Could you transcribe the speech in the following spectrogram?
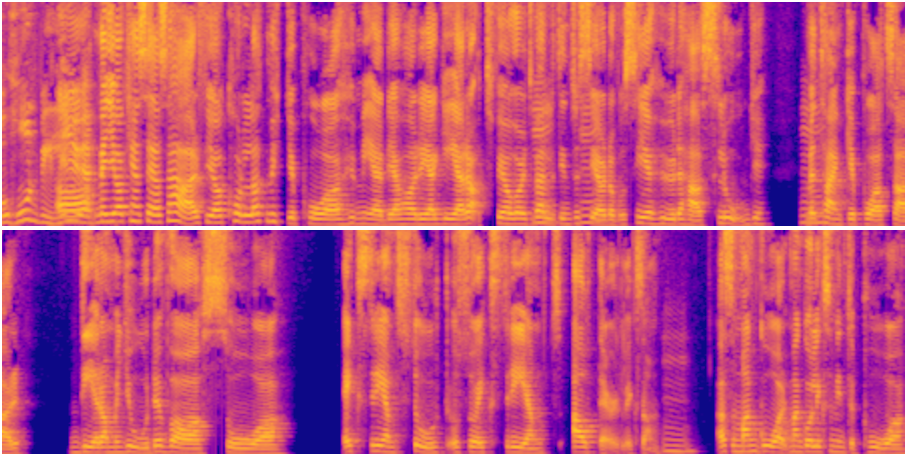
och hon ville ju... Ja, att- men jag kan säga så här, för jag har kollat mycket på hur media har reagerat. För jag har varit Mm, väldigt intresserad av att se hur det här slog. Med tanke på att så här, det de gjorde var så extremt stort och så extremt out there. Liksom. Mm. Alltså man går, man går liksom inte på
